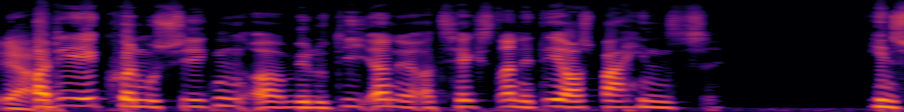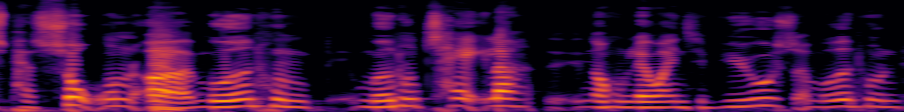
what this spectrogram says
Ja. Og det er ikke kun musikken og melodierne og teksterne, det er også bare hendes, hendes person og Ja. måden, hun, måden, hun taler, når hun laver interviews, og måden, hun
